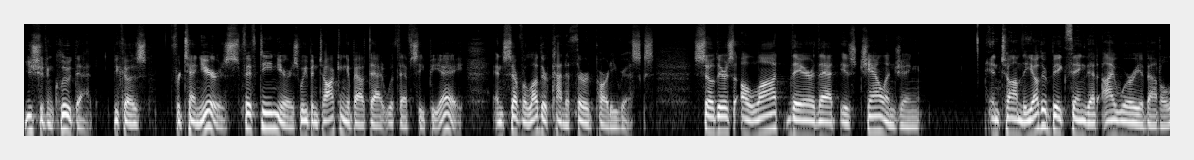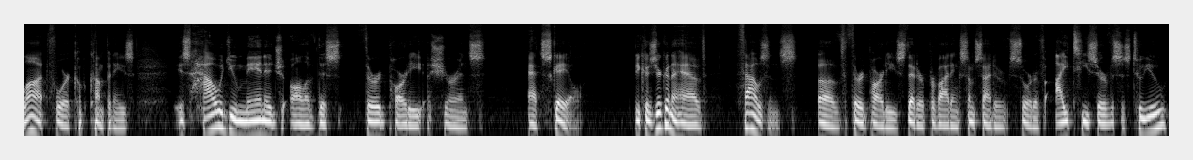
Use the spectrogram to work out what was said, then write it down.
you should include that because for 10 years, 15 years. We've been talking about that with FCPA and several other kind of third party risks. So there's a lot there that is challenging. And Tom, the other big thing that I worry about a lot for co- companies is how would you manage all of this third party assurance at scale? Because you're going to have thousands of third parties that are providing some sort of sort of IT services to you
